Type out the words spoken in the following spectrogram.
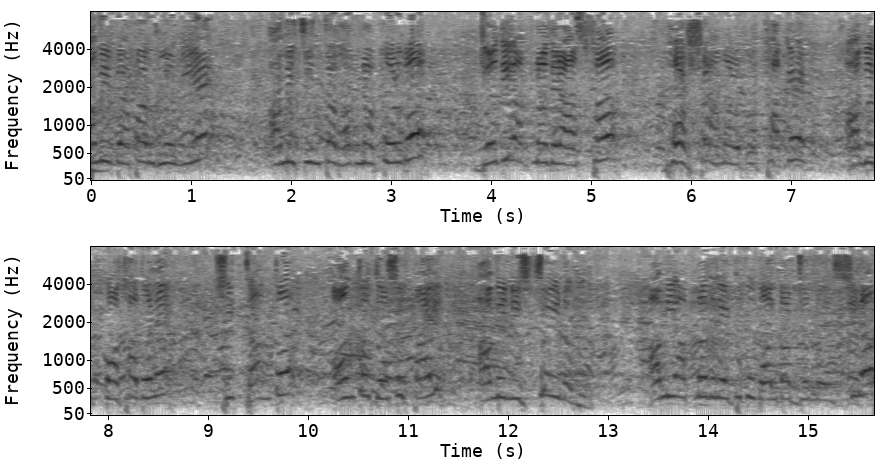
আমি ব্যাপারগুলো নিয়ে আমি চিন্তা ভাবনা করব, যদি আপনাদের আস্থা, ভরসা আমার উপর থাকে, আমি কথা বলে সিদ্ধান্ত অন্তর্দোষী পাই আমি নিশ্চয়ই নেব। আমি আপনাদের এটুকু বলবার জন্য এসেছিলাম।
